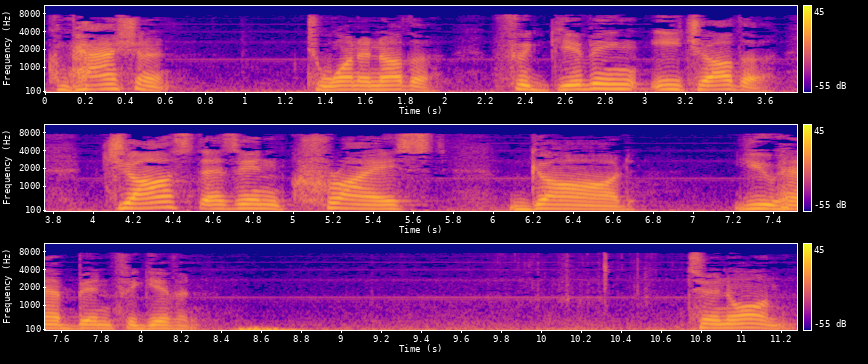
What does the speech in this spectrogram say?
compassionate to one another, forgiving each other, just as in Christ God you have been forgiven. Turn on.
